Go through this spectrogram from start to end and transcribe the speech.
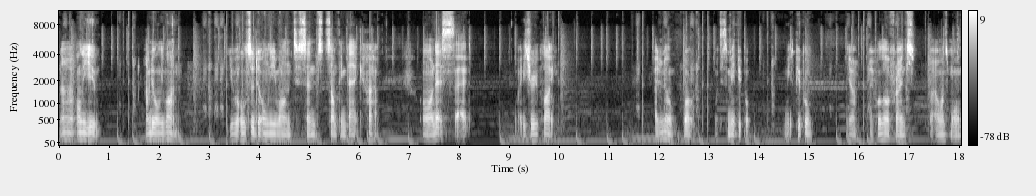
No, only you. I'm the only one. You were also the only one to send something back, oh, that's sad. Why did you reply? I don't know, bored. What is meet people? Meet people? Yeah, I have a lot of friends, but I want more.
